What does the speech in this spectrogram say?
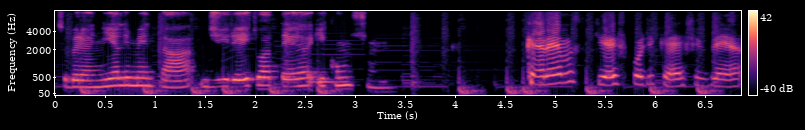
soberania alimentar, direito à terra e consumo. Queremos que este podcast venha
